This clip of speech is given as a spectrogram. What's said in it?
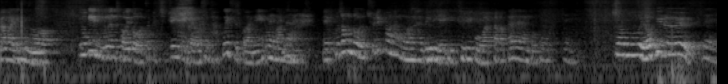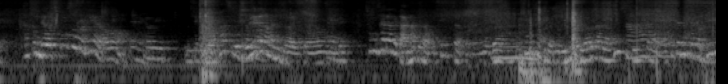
올라가 있어서 여기 문은 저희도 어차피 집주인이니까 여기서 갖고 있을 거 아니에요 네. 현관은 네, 그 정도 출입하는 거는 미리 얘기 드리고 왔다 갔다 해야 되는 거고 그리고 여기를 네. 가끔 내가 청소를 해요. 네. 여기 이제 그 하수구 돌려가는 데가 있어요. 네. 근데 청사람이 안 하더라고 세입자거든. 내가 음. 청소하는 거지. 이거 열어달라고 할 수도 아, 있어. 네. 그때는 내가 미리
